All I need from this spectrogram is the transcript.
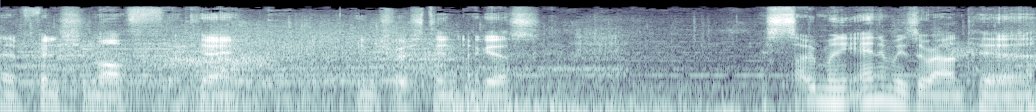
and finish him off. Okay, interesting, I guess. There's so many enemies around here.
